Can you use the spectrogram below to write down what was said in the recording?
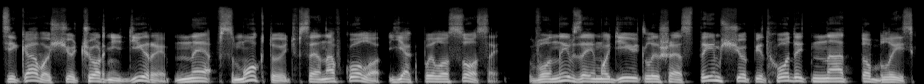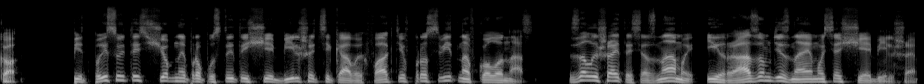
Цікаво, що чорні діри не всмоктують все навколо, як пилососи, вони взаємодіють лише з тим, що підходить надто близько. Підписуйтесь, щоб не пропустити ще більше цікавих фактів про світ навколо нас. Залишайтеся з нами і разом дізнаємося ще більше.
